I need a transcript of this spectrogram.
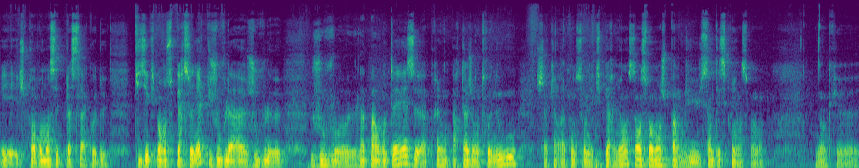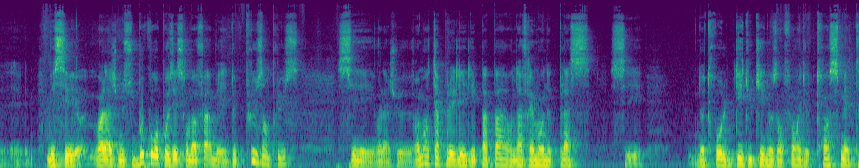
Et je prends vraiment cette place-là, quoi, de petites expériences personnelles. Puis j'ouvre la, j'ouvre, j'ouvre la parenthèse. Après, on partage entre nous. Chacun raconte son expérience. En ce moment, je parle du Saint-Esprit en ce moment. Donc, euh, mais c'est voilà, je me suis beaucoup reposé sur ma femme et de plus en plus, c'est voilà, je veux vraiment interpeller les, les papas. On a vraiment notre place. C'est notre rôle d'éduquer nos enfants et de transmettre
